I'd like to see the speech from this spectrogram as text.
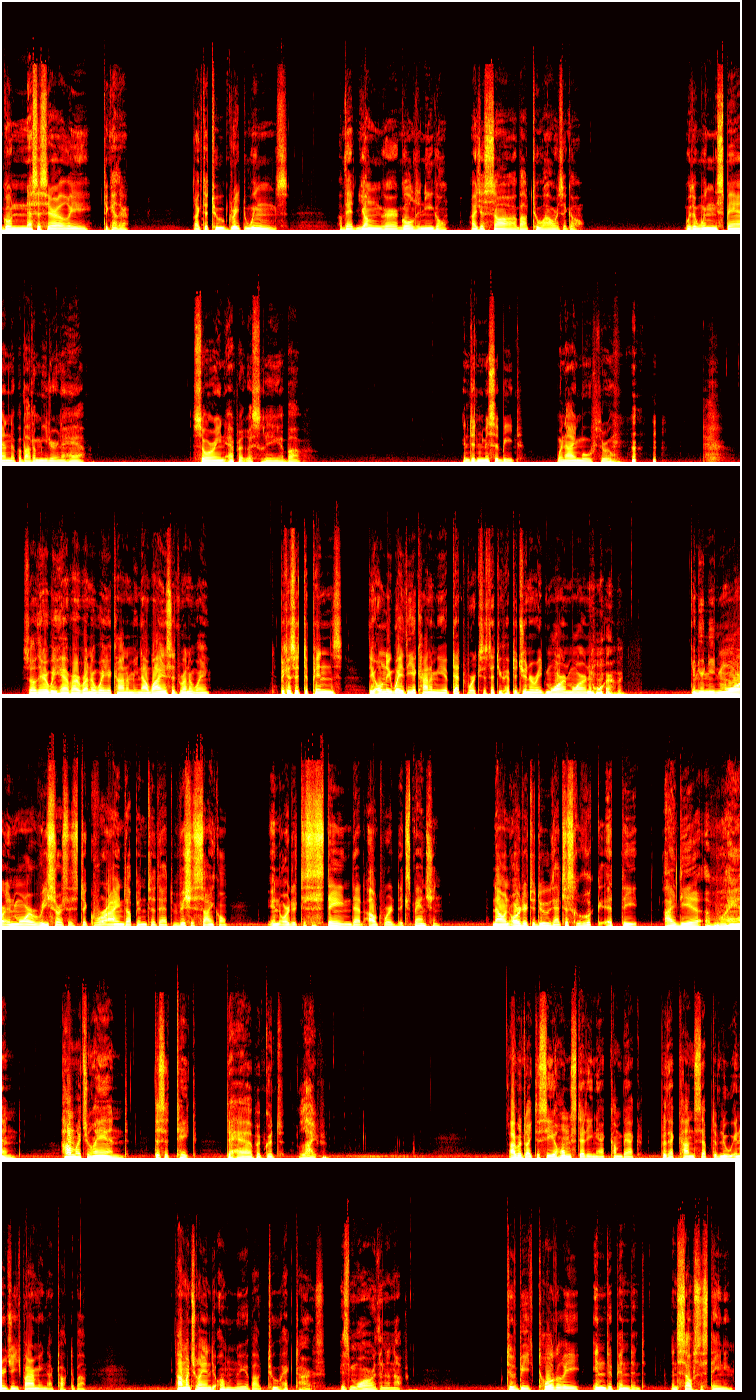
go necessarily together, like the two great wings of that younger golden eagle I just saw about two hours ago. With a wingspan of about a meter and a half, soaring effortlessly above, and didn't miss a beat when I move through. so there we have our runaway economy. Now, why is it runaway? Because it depends. The only way the economy of debt works is that you have to generate more and more and more of it. And you need more and more resources to grind up into that vicious cycle in order to sustain that outward expansion. Now, in order to do that, just look at the idea of land. How much land does it take to have a good life? I would like to see a homesteading act come back for that concept of new energy farming I've talked about. How much land? Only about two hectares is more than enough to be totally independent and self sustaining.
